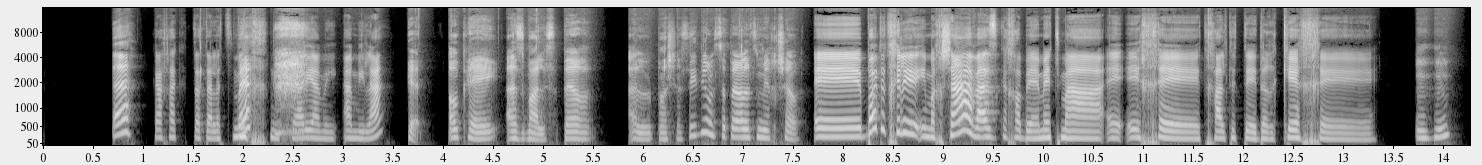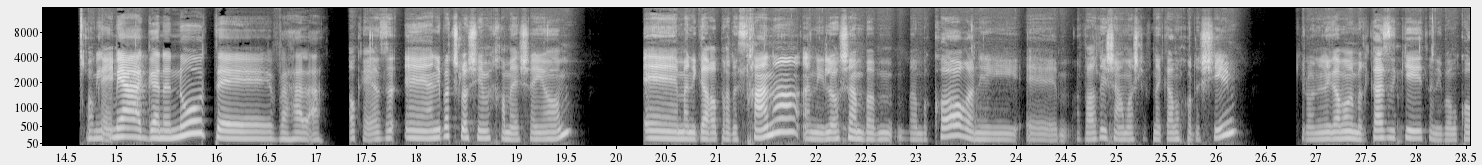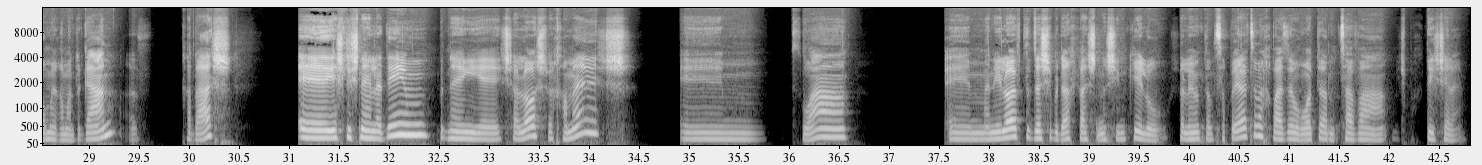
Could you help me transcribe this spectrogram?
אה, ככה קצת על עצמך, נקרא לי המ, המילה. כן, אוקיי, אז מה, לספר על מה שעשיתי או לספר על עצמי עכשיו? Uh, בואי תתחילי עם עכשיו, ואז ככה באמת מה, איך uh, התחלת את uh, דרכך mm-hmm. okay. אוקיי. מהגננות uh, והלאה. אוקיי, okay, אז אני בת 35 היום. Um, אני גרה בפרדס חנה, אני לא שם במקור, אני um, עברתי שם ממש לפני כמה חודשים. כאילו, אני לגמרי מרכזניקית, אני במקור מרמת גן, אז חדש. Uh, יש לי שני ילדים, בני uh, שלוש וחמש, נשואה. Um, um, אני לא אוהבת את זה שבדרך כלל נשים כאילו שואלים אותם, ספרי על עצמך, ואז הן אומרות את המצב המשפחתי שלהם.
